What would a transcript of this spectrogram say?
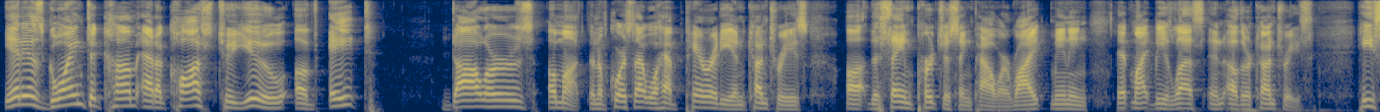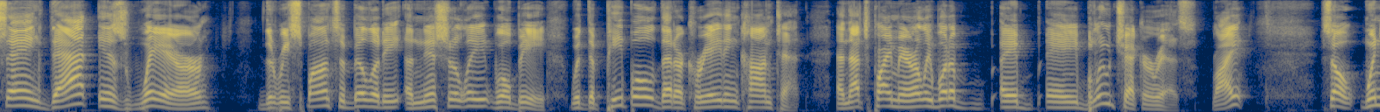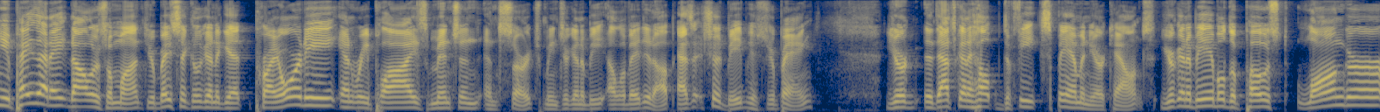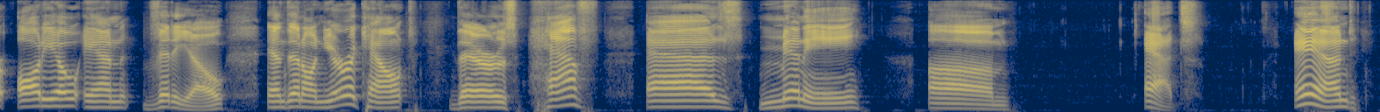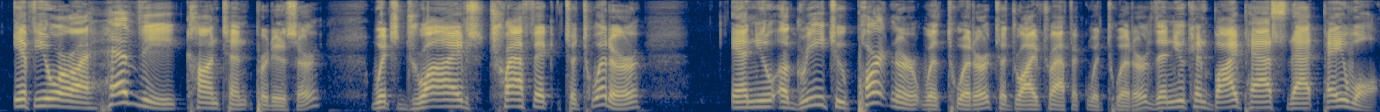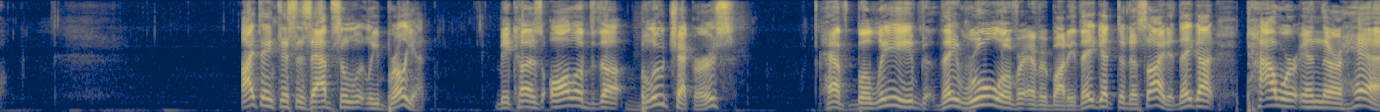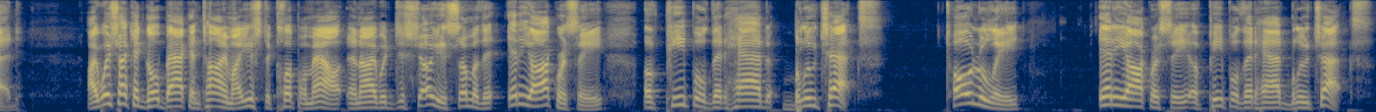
it is going to come at a cost to you of $8 a month. And of course, that will have parity in countries, uh, the same purchasing power, right? Meaning it might be less in other countries. He's saying that is where the responsibility initially will be with the people that are creating content. And that's primarily what a, a, a blue checker is, right? So when you pay that $8 a month, you're basically going to get priority and replies, mentioned, and search. Means you're going to be elevated up, as it should be because you're paying. You're, that's going to help defeat spam in your accounts. You're going to be able to post longer audio and video. And then on your account, there's half as many um, ads. And if you are a heavy content producer, which drives traffic to Twitter, and you agree to partner with Twitter to drive traffic with Twitter, then you can bypass that paywall. I think this is absolutely brilliant because all of the blue checkers have believed they rule over everybody. They get to decide it. They got power in their head. I wish I could go back in time. I used to clip them out and I would just show you some of the idiocracy of people that had blue checks. Totally idiocracy of people that had blue checks.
